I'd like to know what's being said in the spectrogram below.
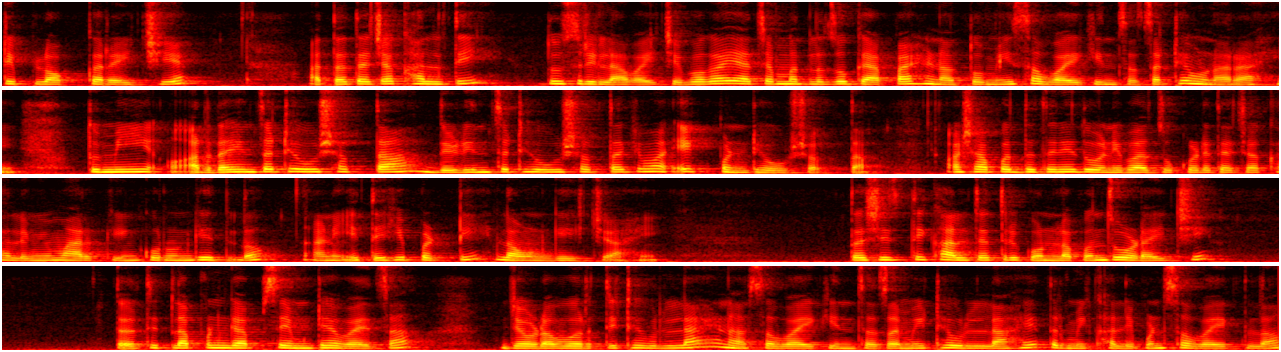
टिप लॉक करायची आहे. आता त्याच्या खालती दुसरी लावायची. बघा याच्यामधला जो गॅप आहे ना तो मी सव्वा एक इंचाचा ठेवणार आहे. तुम्ही अर्धा इंच ठेवू शकता दीड इंच ठेवू शकता किंवा एक पण ठेवू शकता. अशा पद्धतीने दोन्ही बाजूकडे त्याच्याखाली मी मार्किंग करून घेतलं आणि इथे ही पट्टी लावून घ्यायची आहे. तशीच ती खालच्या त्रिकोणला पण जोडायची. तर तिथला पण गॅप सेम ठेवायचा. जेवढा वरती ठेवलेला आहे ना सव्वा एक इंचाचा मी ठेवलेला आहे तर मी खाली पण सव्वा एकला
